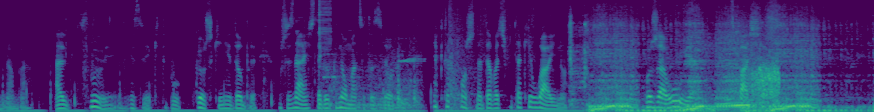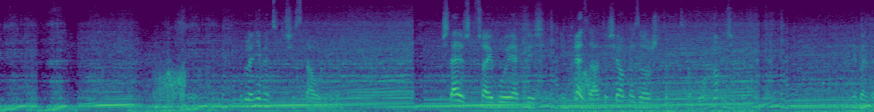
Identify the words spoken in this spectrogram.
Dobra. Ale fuj, Jezu, jaki to był gorzki, niedobry. Muszę znaleźć tego gnoma, co to zrobił. Jak tak można dawać mi takie łajno? Pożałuję. Spasia. Ogóle nie wiem, co tu się stało. Myślałem, że wczoraj były jakieś impreza, a to się okazało, że to bitwa było. No dziwne. Nie będę.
